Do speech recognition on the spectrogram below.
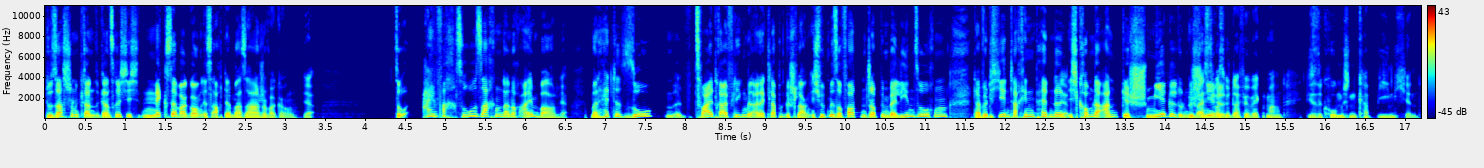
du sagst schon ganz, ganz richtig, nächster Waggon ist auch der Massagewaggon. Ja. So einfach so Sachen da noch einbauen. Ja. Man hätte so zwei, drei Fliegen mit einer Klappe geschlagen. Ich würde mir sofort einen Job in Berlin suchen. Da würde ich jeden Tag hinpendeln. Ja. Ich komme da an, geschmiergelt und Und weißt du, was wir dafür wegmachen? Diese komischen Kabinchen.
